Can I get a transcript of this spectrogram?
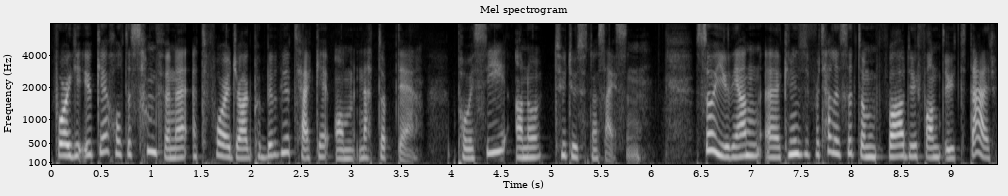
Forrige uke holdt Samfunnet et foredrag på biblioteket om nettopp det. Poesi anno 2016. Så Julian, eh, kunne du fortelle oss litt om hva du fant ut der?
